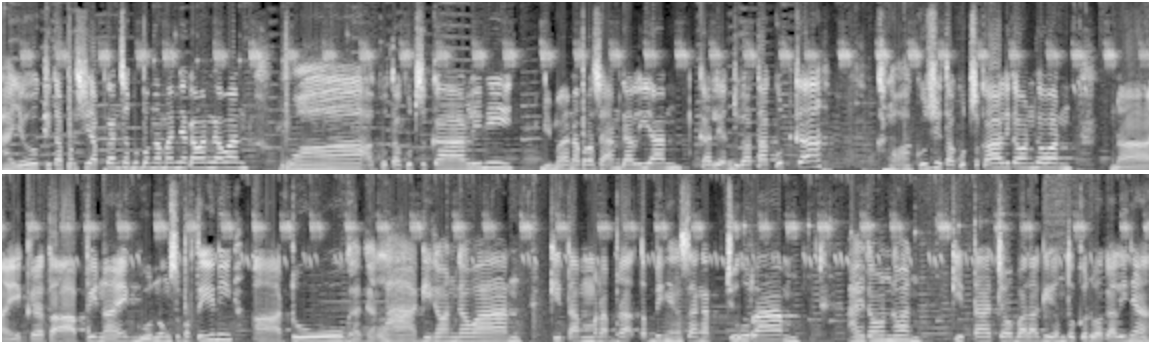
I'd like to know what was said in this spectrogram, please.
Ayo kita persiapkan sabuk pengamannya kawan-kawan. Wah, aku takut sekali nih. Gimana perasaan kalian? Kalian juga takut kah? Kalau aku sih takut sekali kawan-kawan. Naik kereta api, naik gunung seperti ini. Aduh, gagal lagi kawan-kawan. Kita menabrak tebing yang sangat curam. Ayo kawan-kawan, kita coba lagi untuk kedua kalinya.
